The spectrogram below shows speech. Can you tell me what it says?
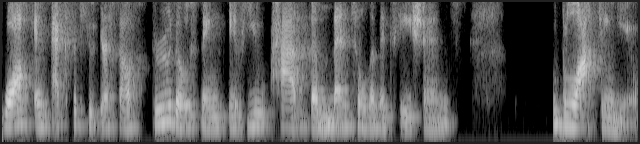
walk and execute yourself through those things if you have the mental limitations blocking you.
